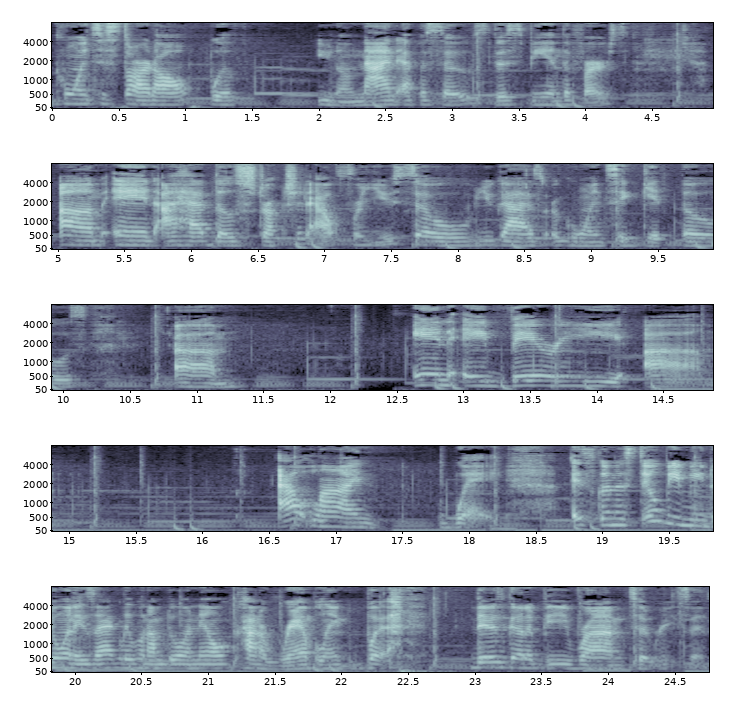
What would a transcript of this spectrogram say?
going to start off with, you know, nine episodes, this being the first. Um, and I have those structured out for you. So you guys are going to get those um, in a very um, outlined way. It's gonna still be me doing exactly what I'm doing now, kind of rambling, but there's gonna be rhyme to reason.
